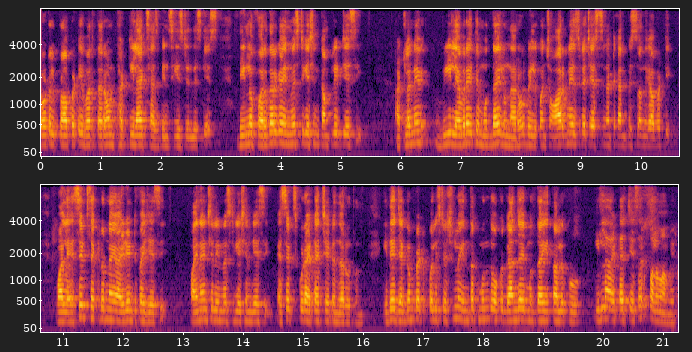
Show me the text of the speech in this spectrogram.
Total property worth around thirty lakhs has been seized in this case దీనిలో ఫర్దర్గా ఇన్వెస్టిగేషన్ కంప్లీట్ చేసి అట్లనే వీళ్ళు ఎవరైతే ముద్దాయిలు ఉన్నారో వీళ్ళు కొంచెం ఆర్గనైజ్డ్గా చేస్తున్నట్టు కనిపిస్తుంది కాబట్టి వాళ్ళ ఎసెట్స్ ఎక్కడున్నాయో ఐడెంటిఫై చేసి ఫైనాన్షియల్ ఇన్వెస్టిగేషన్ చేసి ఎసెట్స్ కూడా అటాచ్ చేయడం జరుగుతుంది. ఇదే జగ్గంపేట పోలీస్ స్టేషన్లో ఇంతకుముందు ఒక గంజాయి ముద్దాయి తాలూకు ఇల్లా అటాచ్ చేశారు పొలమా మీరు?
